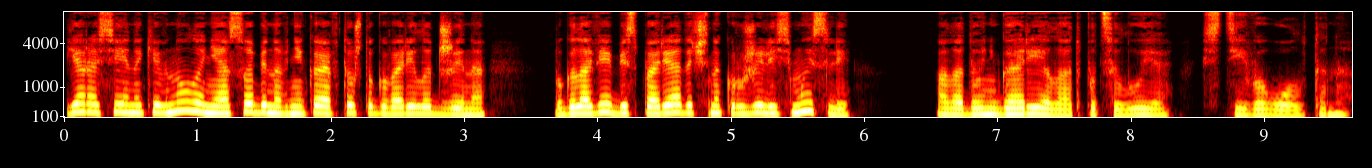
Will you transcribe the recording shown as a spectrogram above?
Я рассеянно кивнула, не особенно вникая в то, что говорила Джина. В голове беспорядочно кружились мысли, а ладонь горела от поцелуя Стива Уолтона.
